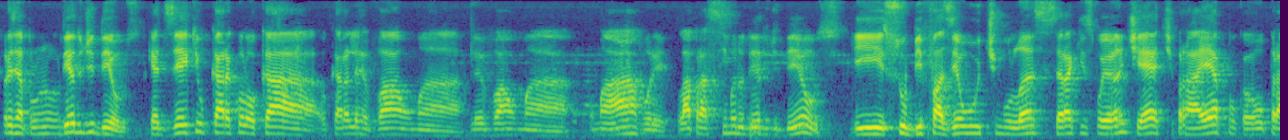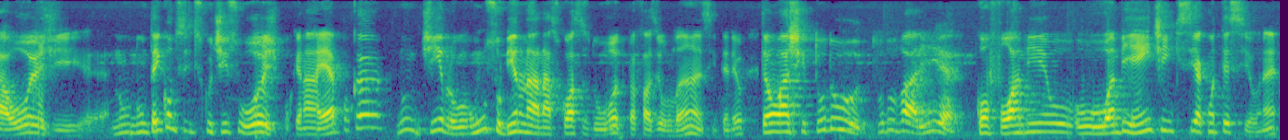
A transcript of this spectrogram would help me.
por exemplo, dedo de Deus, quer dizer que o cara colocar, o cara levar uma, levar uma, uma árvore lá para cima do dedo de Deus e subir fazer o último lance, será que isso foi antiético para a época ou para hoje? Não, não tem como se discutir isso hoje, porque na época não tinha um subindo na, nas costas do outro para fazer o lance, entendeu? Então eu acho que tudo, tudo varia conforme o, o ambiente em que se aconteceu, né?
